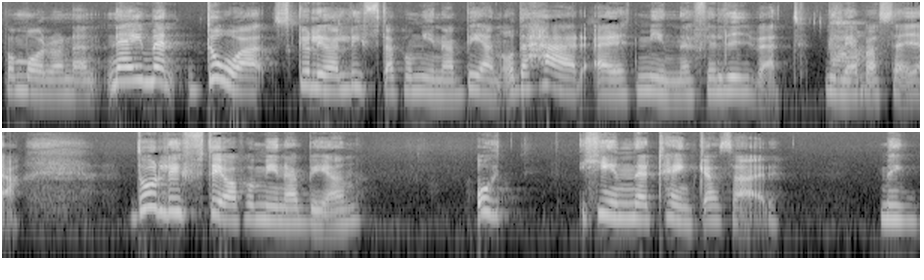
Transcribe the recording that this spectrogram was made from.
På morgonen. Nej men då skulle jag lyfta på mina ben och det här är ett minne för livet. Vill Ja. jag bara säga. Då lyfter jag på mina ben och hinner tänka så här. Men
